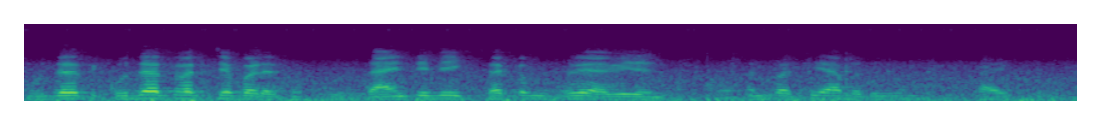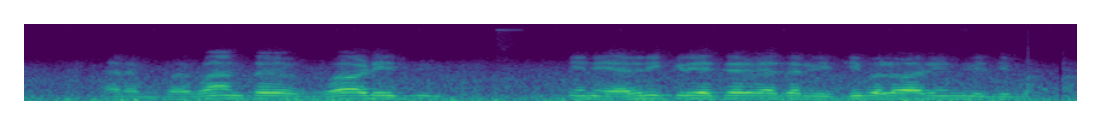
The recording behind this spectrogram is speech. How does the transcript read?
કુદરત કુદરત વચ્ચે પડે છે. સાયન્ટિફિક સરકમ એવિડન્સ અને પછી આ બધું થાય છે. અને ભગવાન તો word is in every creature whether visible or invisible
